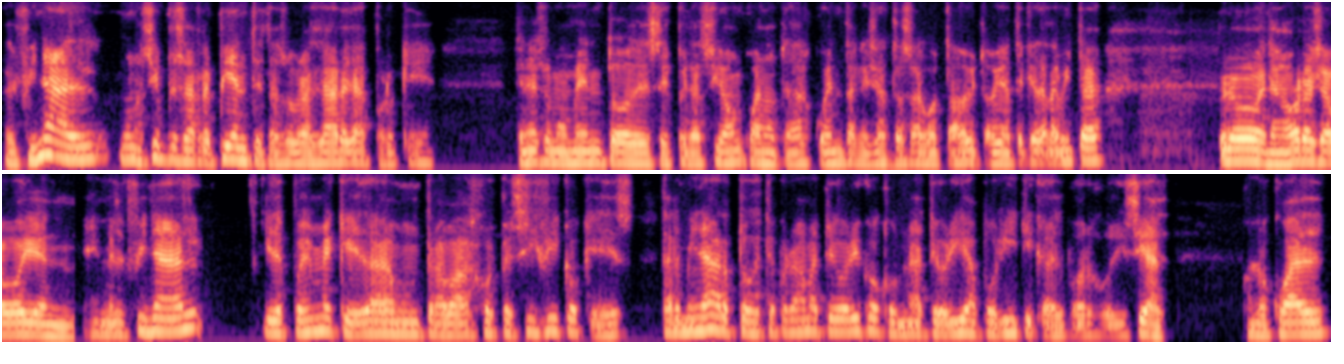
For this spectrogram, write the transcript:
al final uno siempre se arrepiente de estas obras largas porque tenés un momento de desesperación cuando te das cuenta que ya estás agotado y todavía te queda la mitad. Pero bueno, ahora ya voy en, el final y después me queda un trabajo específico que es terminar todo este programa teórico con una teoría política del Poder Judicial. Con lo cual,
